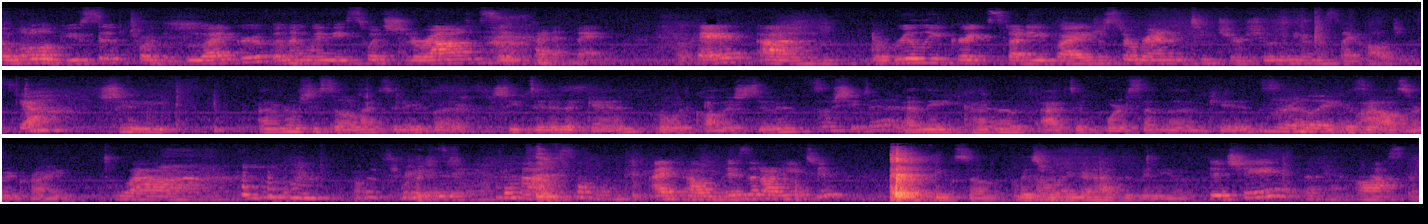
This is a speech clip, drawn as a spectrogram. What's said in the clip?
a little abusive toward the blue eyed group. And then when they switched it around, same kind of thing. Okay. Um, a really great study by just a random teacher. She wasn't even a psychologist. Yeah. She, I don't know if she's still alive today, but she did it again, but with college students. Oh, she did. And they kind of acted worse than the kids Really? because they all started crying. Wow. That's crazy. Huh. I, I'll, is it on YouTube? I think so. Miss Oh, Rubina had the video. Did she? Okay, I'll ask her for it. Cool.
